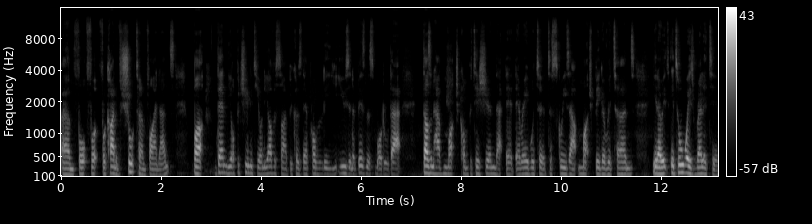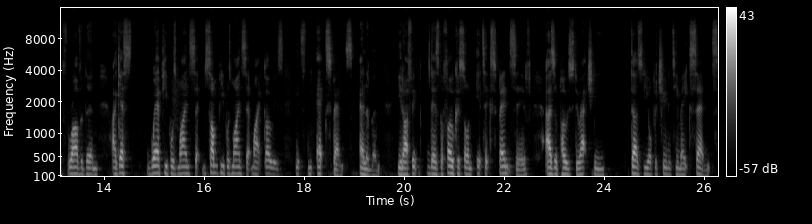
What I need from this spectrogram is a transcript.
um, for, for for kind of short-term finance but then the opportunity on the other side because they're probably using a business model that doesn't have much competition that they're, they're able to, to squeeze out much bigger returns. You know it's, it's always relative rather than i guess where people's mindset some people's mindset might go is it's the expense element. You know i think there's the focus on it's expensive as opposed to actually does the opportunity make sense?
